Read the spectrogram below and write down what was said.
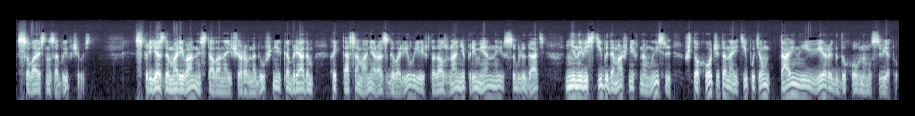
ссылаясь на забывчивость. С приездом Марьи Ивановны стала она еще равнодушнее к обрядам, хоть та сама не раз говорила ей, что должна непременно их соблюдать, не навести бы домашних на мысль, что хочет она идти путем тайной веры к духовному свету.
